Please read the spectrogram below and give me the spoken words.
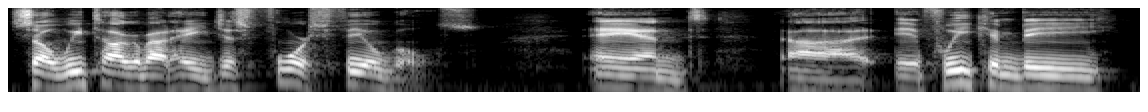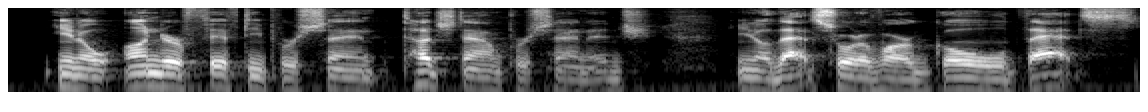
So we talk about, hey, just force field goals. And uh, if we can be, you know, under 50% touchdown percentage, you know, that's sort of our goal. That's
